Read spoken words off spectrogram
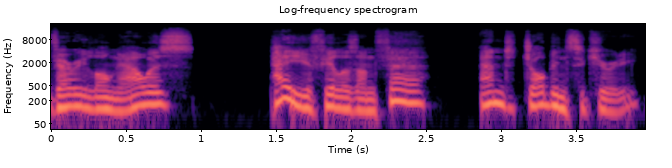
Very long hours, pay you feel is unfair, and job insecurity.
